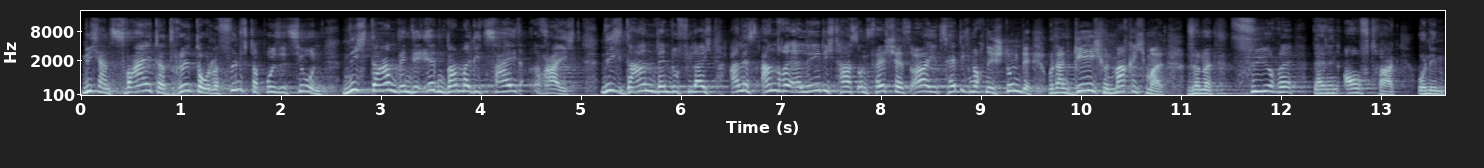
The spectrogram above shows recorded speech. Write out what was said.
nicht an zweiter, dritter oder fünfter Position, nicht dann, wenn dir irgendwann mal die Zeit reicht, nicht dann, wenn du vielleicht alles andere erledigt hast und feststellst, ah, jetzt hätte ich noch eine Stunde und dann gehe ich und mache ich mal, sondern führe deinen Auftrag und im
